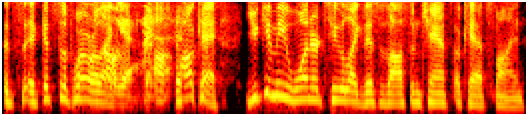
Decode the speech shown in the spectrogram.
It's it gets to the point where like oh yeah. uh, okay, you give me one or two like this is awesome chance. Okay, that's fine.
